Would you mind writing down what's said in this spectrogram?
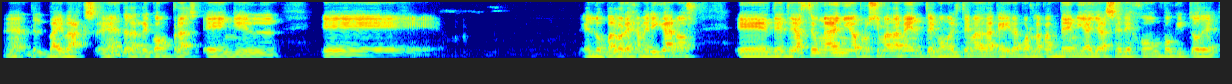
del buybacks, de las recompras en, el, en los valores americanos. desde hace un año aproximadamente, con el tema de la caída por la pandemia, ya se dejó un poquito de,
